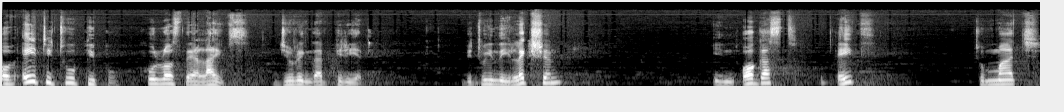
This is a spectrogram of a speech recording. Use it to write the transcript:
of 82 people who lost their lives during that period, between the election in August 8th to March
